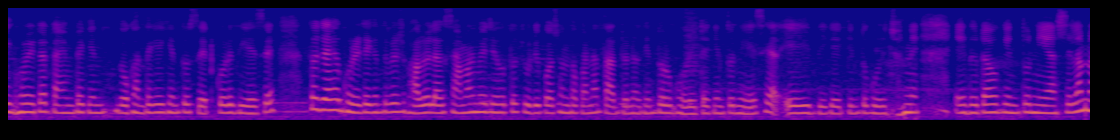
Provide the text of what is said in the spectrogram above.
এই ঘড়িটার টাইমটা কিন্তু দোকান থেকে কিন্তু সেট করে দিয়েছে। তো যাই হোক, ঘড়িটা কিন্তু বেশ ভালোই লাগছে। আমার মেয়ে যেহেতু চুরি পছন্দ করে না, তার জন্য কিন্তু ওর ঘড়িটা কিন্তু নিয়েছে। আর এই দিকে কিন্তু ঘড়ির জন্য এই দুটাও কিন্তু নিয়ে আসলাম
